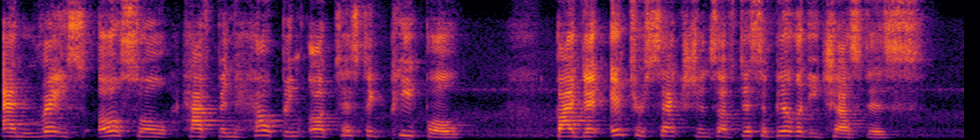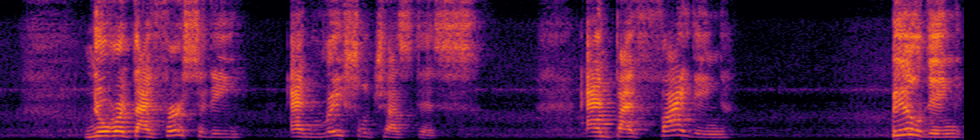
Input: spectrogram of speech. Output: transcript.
and race also have been helping autistic people by the intersections of disability justice, neurodiversity, and racial justice, and by fighting, building,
